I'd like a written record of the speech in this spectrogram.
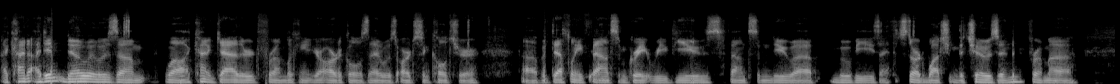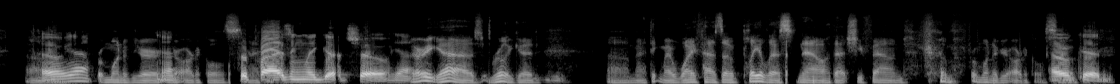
I kind of I didn't know it was. Um, well, I kind of gathered from looking at your articles that it was arts and culture, uh, but definitely found some great reviews. Found some new uh, movies. I started watching The Chosen from uh, um, oh yeah, from one of your yeah. your articles. Surprisingly good show. Yeah, very yeah, it was really good. Mm-hmm. Um, I think my wife has a playlist now that she found from from one of your articles. So. Oh, good.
